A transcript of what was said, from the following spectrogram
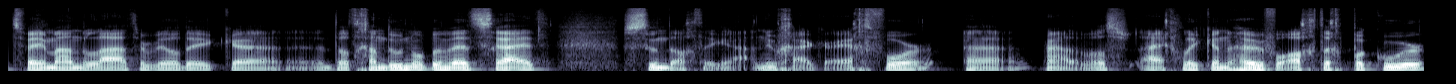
twee maanden later wilde ik dat gaan doen op een wedstrijd. Dus toen dacht ik, ja, nu ga ik er echt voor. maar ja, dat was eigenlijk een heuvelachtig parcours.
